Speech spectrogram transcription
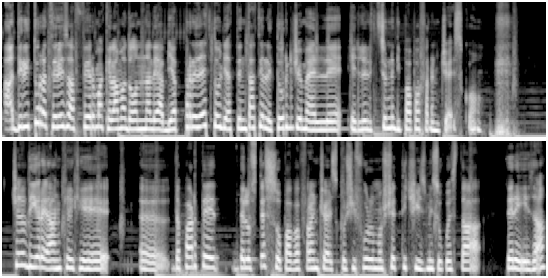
Addirittura Teresa afferma che la Madonna le abbia predetto gli attentati alle Torri Gemelle e l'elezione di Papa Francesco. C'è da dire anche che eh, da parte dello stesso Papa Francesco ci furono scetticismi su questa Teresa,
